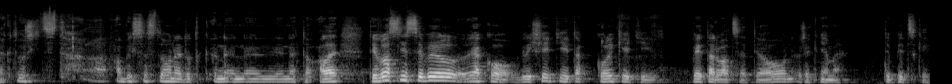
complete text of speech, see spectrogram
jak to říct, a- abych se z toho nedotk... Ne, ne, ne to. Ale ty vlastně si byl jako, když je ti, tak kolik je ti? 25, jo, řekněme, typicky.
